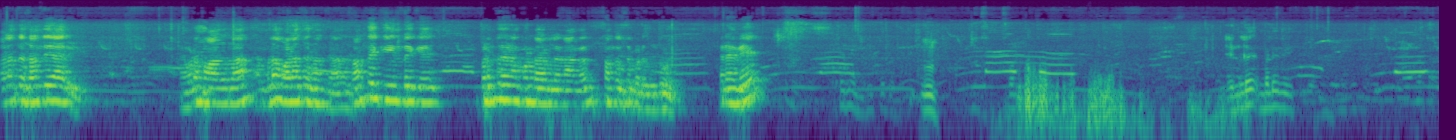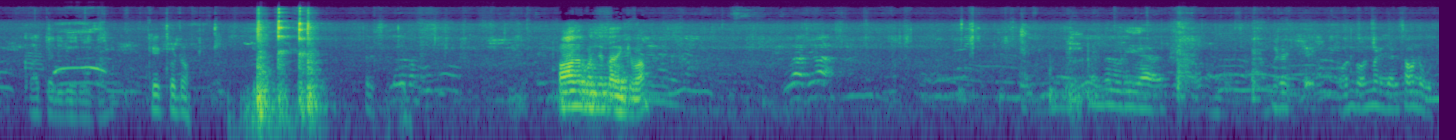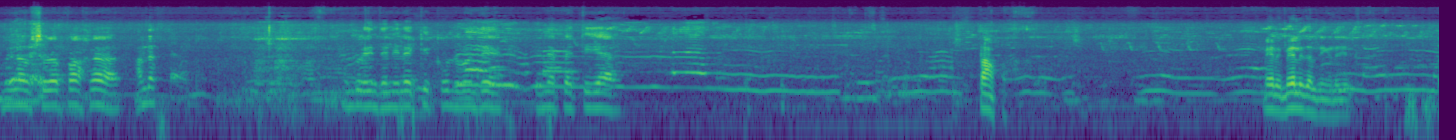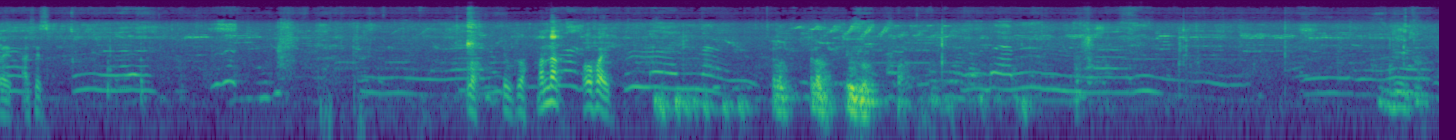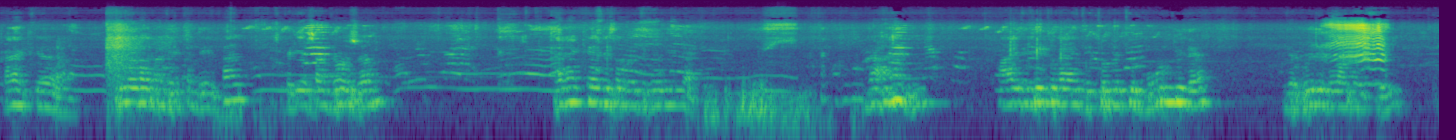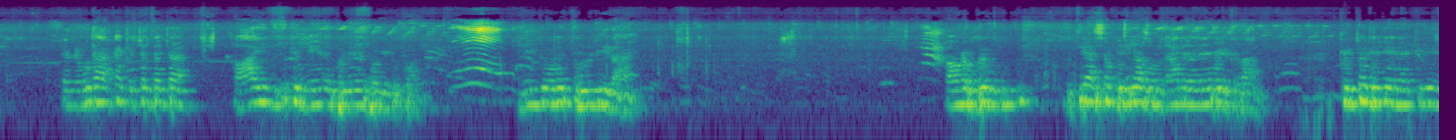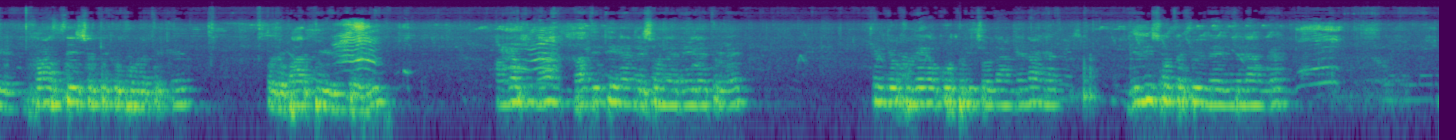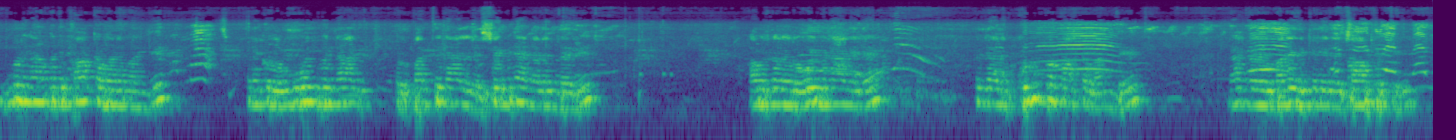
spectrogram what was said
வளர்த்த சந்தை யாரு? மாதுதான் நம்மள வளர்த்த சந்தை அந்த சந்தைக்கு இன்றைக்கு பிறந்த தினம் கொண்டாடல நாங்கள் சந்தோஷப்படுகிறோம் எனவே கேட்கட்டும் ஃபாதர் கொஞ்சம் கதைக்குவா எங்களுடைய ஒன்று சிறப்பாக அந்த உங்களை இந்த நிலைக்கு கொண்டு வந்து என்னை பற்றிய தான்ப்பா மேலே மேலே தள்ளிங்க ரைட் அசஸ் ஹலோ இப்போ வந்தான் ஓஃப் ஆயிட்டு hello hello ஹலோ கணக்கு பிள்ளைகள் இருக்கின்றீர்கள் பெரிய சந்தோஷம் கணக்கு என்று சொல்றதுக்கு இல்லை நான் ஆயிரத்தி தொள்ளாயிரத்தி தொண்ணூற்றி மூன்றில் இந்த வீடுகள் அமைத்து என் ஊடாக கிட்டத்தட்ட ஆயிரத்துக்கு மேலே வெளியே போயிருப்பாங்க நீங்கள் ஒரு துள்ளி தான் அவங்க வி- வித்தியாசம் வித்தியாசம் நாடு இருக்கிறாங்க ட்விட்டரில் எனக்கு சாஸ்திரி தேசத்துக்கு குடும்பத்துக்கு ஒரு வாய்ப்பு இருந்தது ஆனால் நான் சந்தித்தேன் என்று சொன்ன நேரத்தில் கொஞ்சம் பிள்ளைங்க கூப்பிட்டு சொன்னாங்க நாங்கள் டெல்லி சொந்த ஃபீல்டில் இருந்தாங்க உங்களை நான் வந்து பார்க்க வர எனக்கு ஒரு ஓய்வு நாள் ஒரு பத்து நாள் செமினார் நடந்தது அவர்கள் ஒரு ஓய்வு நாளில் எல்லாரும் குடும்பமாக வந்து நாங்கள் மலையடிக்கலையில சாப்பிட்டு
